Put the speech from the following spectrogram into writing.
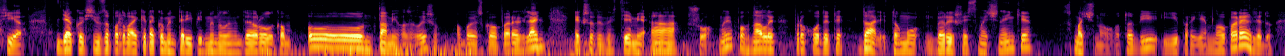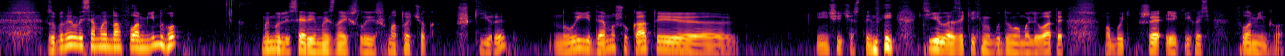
Fear. Дякую всім за подобайки та коментарі під минулим відеороликом. О, там його залишу, обов'язково переглянь, якщо ти не в темі. А що, ми погнали проходити далі. Тому бери щось смачненьке, смачного тобі і приємного перегляду. Зупинилися ми на фламінго. В минулій серії ми знайшли шматочок шкіри. Ну і йдемо шукати е, інші частини тіла, з яких ми будемо малювати, мабуть, ще якихось фламінго.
